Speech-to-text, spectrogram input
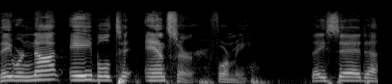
they were not able to answer for me. They said, uh,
